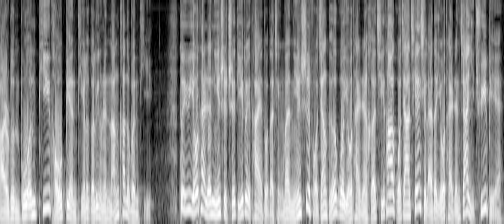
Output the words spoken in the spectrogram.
卡尔顿·波恩劈头便提了个令人难堪的问题：“对于犹太人，您是持敌对态度的。请问您是否将德国犹太人和其他国家迁徙来的犹太人加以区别？”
